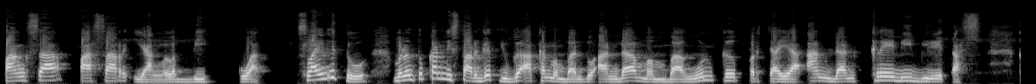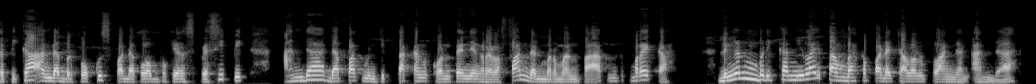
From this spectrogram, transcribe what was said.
pangsa pasar yang lebih kuat. Selain itu, menentukan list target juga akan membantu Anda membangun kepercayaan dan kredibilitas. Ketika Anda berfokus pada kelompok yang spesifik, Anda dapat menciptakan konten yang relevan dan bermanfaat untuk mereka. Dengan memberikan nilai tambah kepada calon pelanggan Anda,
